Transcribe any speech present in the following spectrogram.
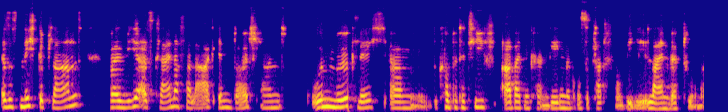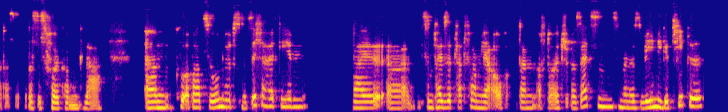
es ist nicht geplant, weil wir als kleiner Verlag in Deutschland unmöglich ähm, kompetitiv arbeiten können gegen eine große Plattform wie Line Webtoon oder so. Das ist vollkommen klar. Ähm, Kooperation wird es mit Sicherheit geben, weil äh, zum Teil diese Plattformen ja auch dann auf Deutsch übersetzen, zumindest wenige Titel.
